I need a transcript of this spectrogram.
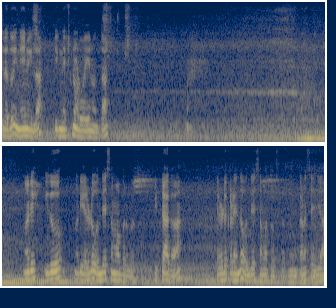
ಇರೋದು, ಇನ್ನೇನು ಇಲ್ಲ. ಈಗ ನೆಕ್ಸ್ಟ್ ನೋಡುವ, ಏನು ಅಂತ. ನೋಡಿ, ಇದು ನೋಡಿ, ಎರಡು ಒಂದೇ ಸಮ ಬರಬೇಕು. ಇಟ್ಟಾಗ ಎರಡು ಕಡೆಯಿಂದ ಒಂದೇ ಸಮ ತೋರಿಸ್ಬೇಕು. ನಿಮ್ಗೆ ಕಾಣಿಸ್ತಾ ಇದೆಯಾ?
